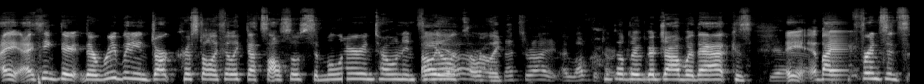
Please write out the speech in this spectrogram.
I, I think they're they're rebooting Dark Crystal. I feel like that's also similar in tone and oh, feel. Oh, yeah. So like that's right. I love the. They'll do a good job with that because, yeah. Eh, like for instance,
